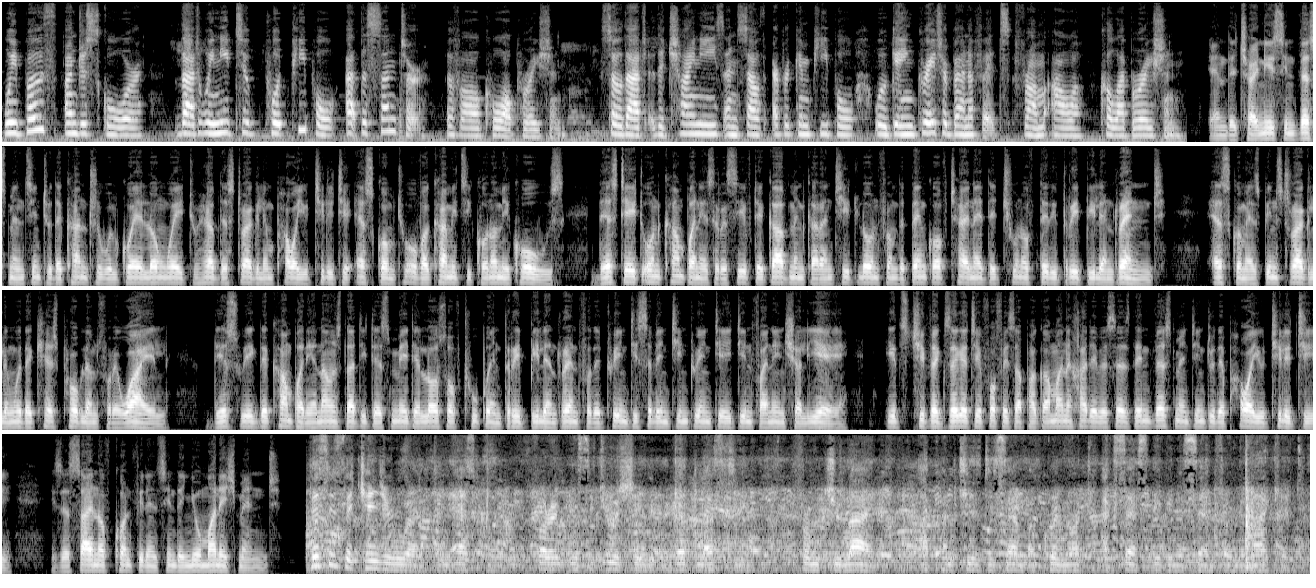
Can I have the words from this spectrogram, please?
We both underscore that we need to put people at the center of our cooperation so that the Chinese and South African people will gain greater benefits from our collaboration. And the Chinese investments into the country will go a long way to help the struggling power utility Eskom to overcome its economic woes. The state-owned company has received a government-guaranteed loan from the Bank of China at the tune of 33 billion rand. Eskom has been struggling with the cash problems for a while. This week, the company announced that it has made a loss of 2.3 billion rand for the 2017-2018 financial year. Its chief executive officer Phakamani Hadebe says the investment into the power utility is a sign of confidence in the new management. This is the changing world in Eskom for an institution that last year from July up until December could not access even a cent from the market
